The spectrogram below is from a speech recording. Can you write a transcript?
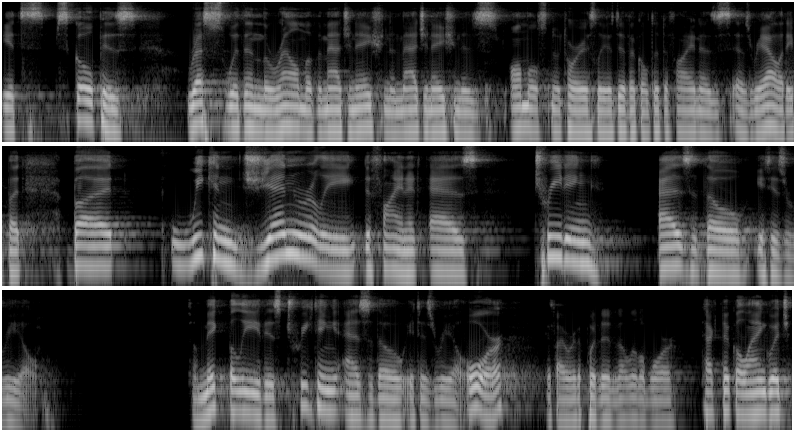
its scope is rests within the realm of imagination. Imagination is almost notoriously as difficult to define as, as reality, but, but we can generally define it as treating as though it is real. So make believe is treating as though it is real. Or, if I were to put it in a little more technical language,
